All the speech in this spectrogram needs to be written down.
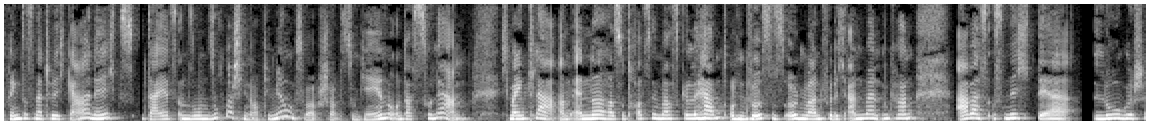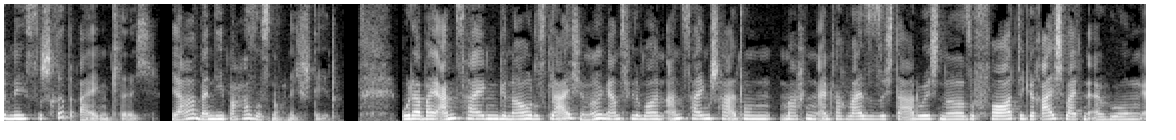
bringt es natürlich gar nichts, da jetzt in so einen Suchmaschinenoptimierungsworkshop zu gehen und das zu lernen. Ich meine, klar, am Ende hast du trotzdem was gelernt und wirst es irgendwann für dich anwenden können, aber es ist nicht der logische nächste Schritt eigentlich, ja, wenn die Basis noch nicht steht. Oder bei Anzeigen genau das Gleiche. Ne? Ganz viele wollen Anzeigenschaltungen machen, einfach weil sie sich dadurch eine sofortige Reichweitenerhöhung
